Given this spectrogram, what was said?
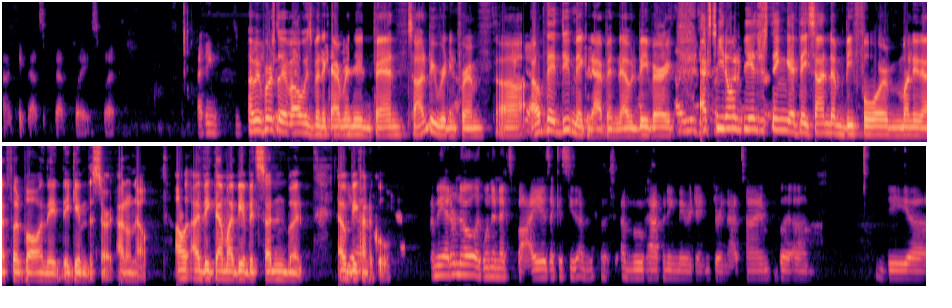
kind of take that that place. But I think I mean, personally, I've always been a Cameron Newton fan, so I'd be rooting Yeah. for him. Uh, Yeah. I hope they do make it happen. That would be very. Just- Actually, you know what would be interesting if they signed him before Monday Night Football and they, they gave him the start. I don't know. I, I think that might be a bit sudden, but that would be kind of cool. I mean, I don't know like when their next bye is. I could see a, a move happening maybe during, during that time. But um, the uh,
